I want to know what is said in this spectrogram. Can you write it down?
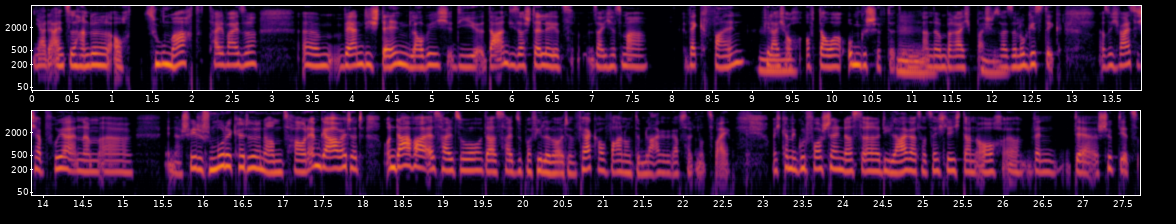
ja, der Einzelhandel auch zumacht teilweise, ähm, werden die Stellen, glaube ich, die da an dieser Stelle jetzt, sage ich jetzt mal, wegfallen, vielleicht auch auf Dauer umgeschiftet in einen anderen Bereich, beispielsweise Logistik. Also ich weiß, ich habe früher in einem äh, in einer schwedischen Modekette namens H&M gearbeitet und da war es halt so, dass halt super viele Leute im Verkauf waren und im Lager gab es halt nur zwei. Und ich kann mir gut vorstellen, dass äh, die Lager tatsächlich dann auch, äh, wenn der Shift jetzt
